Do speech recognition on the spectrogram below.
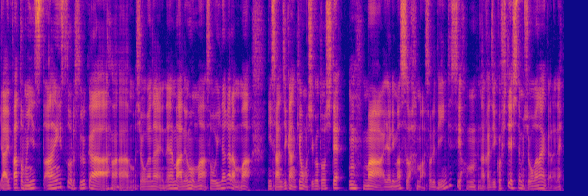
いや、iPad もインスト、アンインストールするか。まあ、もうしょうがないよね。まあでもまあ、そう言いながらもまあ、2、3時間今日も仕事をして、うん、まあ、やりますわ。まあ、それでいいんですよ。うん、なんか自己否定してもしょうがないからね。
